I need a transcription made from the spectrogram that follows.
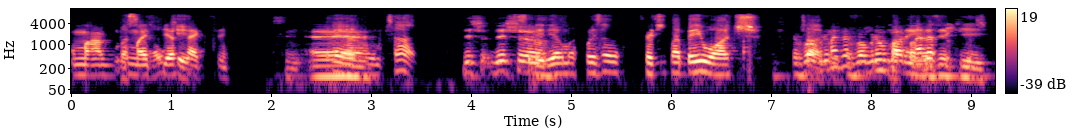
Uma, uma é quê? sexy. Sim. é, É, sabe? deixa, deixa, Seria uma coisa, seria uma Baywatch. eu, vou abrir, Mas eu vou abrir um assim, parêntese assim, aqui.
